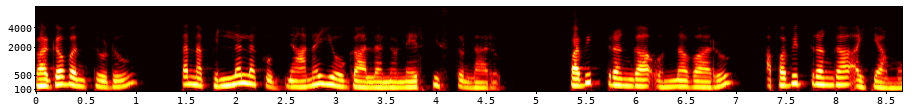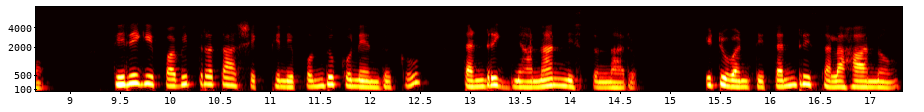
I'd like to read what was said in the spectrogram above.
భగవంతుడు తన పిల్లలకు జ్ఞానయోగాలను నేర్పిస్తున్నారు. పవిత్రంగా ఉన్నవారు అపవిత్రంగా అయ్యాము. తిరిగి పవిత్రతా శక్తిని పొందుకునేందుకు తండ్రి జ్ఞానాన్నిస్తున్నారు. ఇటువంటి తండ్రి సలహాను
